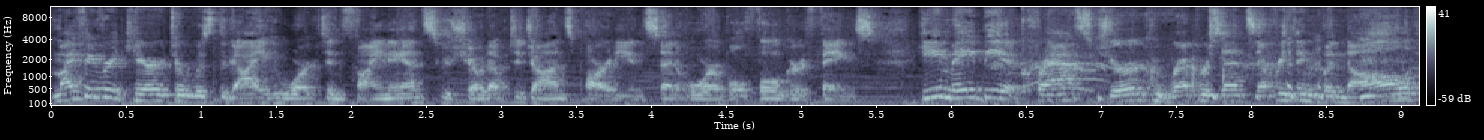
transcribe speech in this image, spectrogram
My favorite character was the guy who worked in finance who showed up to John's party and said horrible, vulgar things. He may be a crass jerk who represents everything banal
